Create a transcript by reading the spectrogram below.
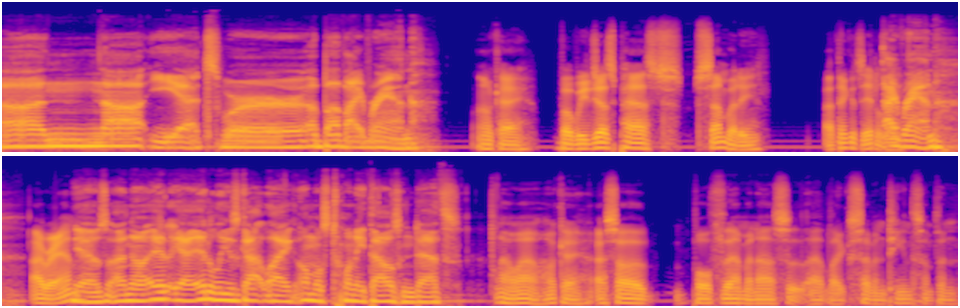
Uh, not yet. We're above Iran. Okay. But we just passed somebody. I think it's Italy. Iran. Iran? Yeah, was, uh, no, it, yeah. Italy's got like almost twenty thousand deaths. Oh wow. Okay. I saw both them and us at like 17 something.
